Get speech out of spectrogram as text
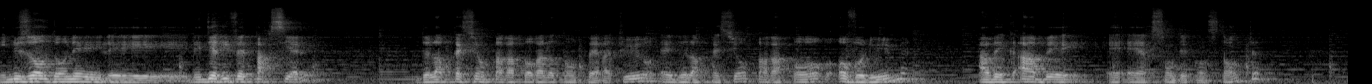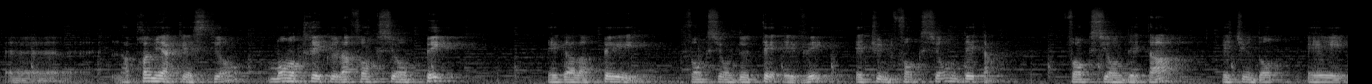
ils nous ont donné les, dérivés partiels de la pression par rapport à la température et de la pression par rapport au volume, avec A, B et R sont des constantes. Euh, la première question, montrer que la fonction P égale à P fonction de T et V est une fonction d'état. Fonction d'état est une et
